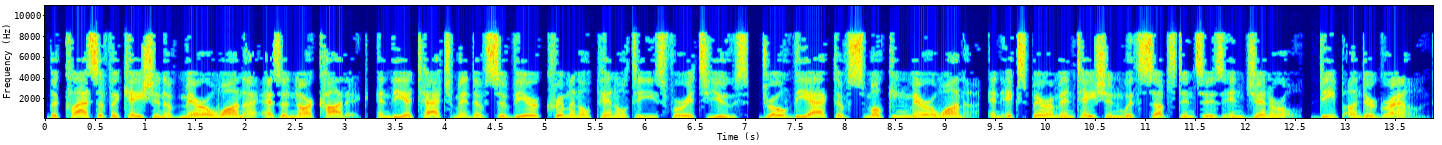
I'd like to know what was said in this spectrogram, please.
The classification of marijuana as a narcotic, and the attachment of severe criminal penalties for its use, drove the act of smoking marijuana, and experimentation with substances in general, deep underground.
